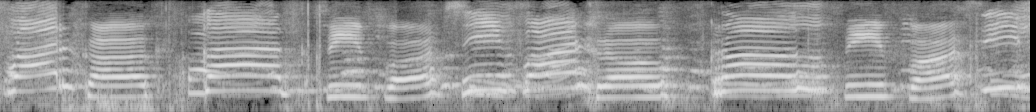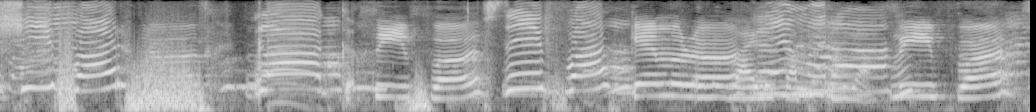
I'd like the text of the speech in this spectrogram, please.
for cock. cock. C for C for crow. crow. C for C she for clock. C for C for camera. Camera. C for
